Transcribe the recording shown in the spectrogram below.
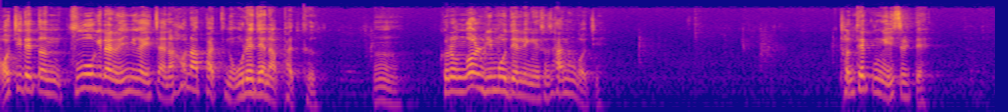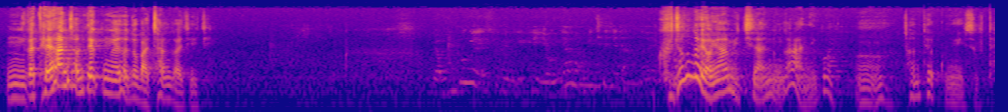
어찌 됐든 구옥이라는 의미가 있잖아. 헌 아파트는 오래된 아파트. 응. 그런 걸 리모델링해서 사는 거지. 전태궁에 있을 때. 음, 그러니까 대한 전태궁에서도 마찬가지지. 그 정도 영향을 미치지 않는 건 아니고 어, 전태궁에 있을 때.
